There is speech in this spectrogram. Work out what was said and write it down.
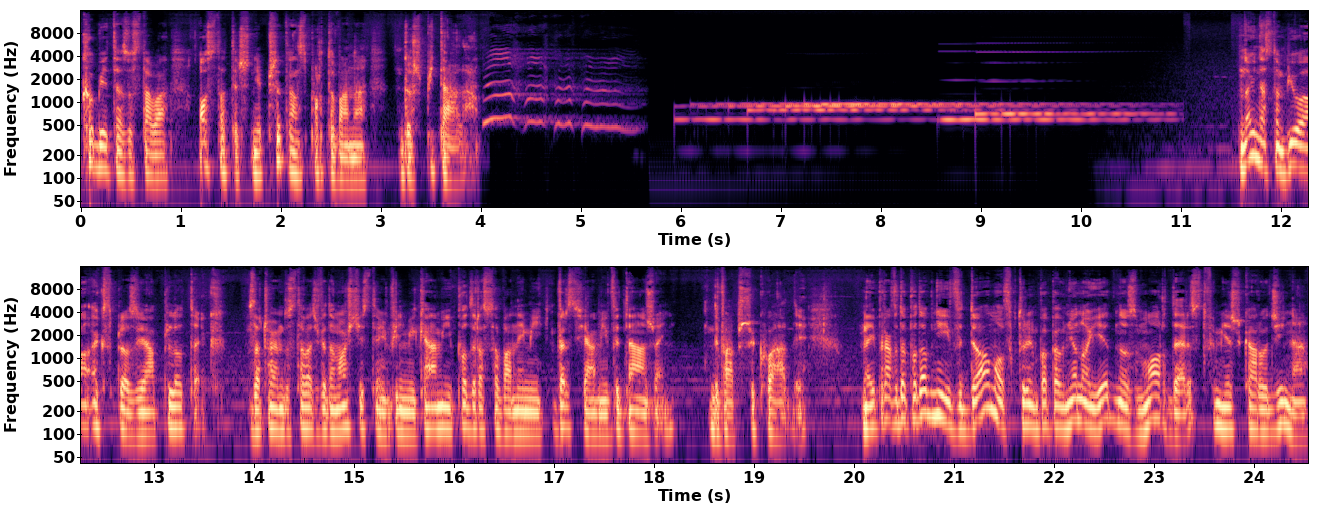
Kobieta została ostatecznie przetransportowana do szpitala. No i nastąpiła eksplozja plotek. Zacząłem dostawać wiadomości z tymi filmikami podrasowanymi wersjami wydarzeń. Dwa przykłady. Najprawdopodobniej w domu, w którym popełniono jedno z morderstw, mieszka rodzina.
